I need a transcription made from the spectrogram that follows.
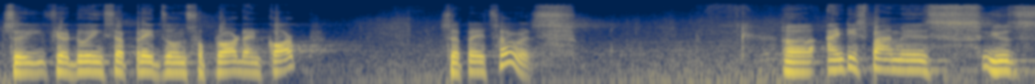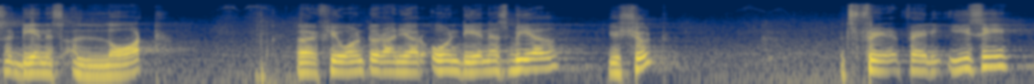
So if you're doing separate zones for prod and corp, separate service. Uh, Anti-spam is use DNS a lot. Uh, if you want to run your own DNSBL, you should. It's fairly easy.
